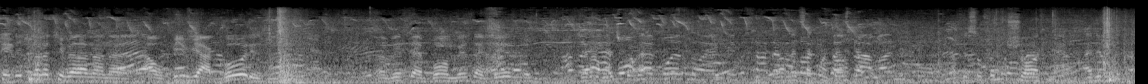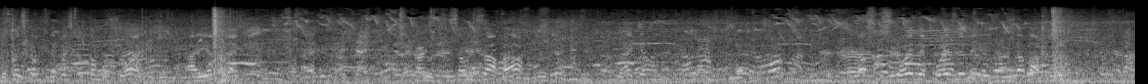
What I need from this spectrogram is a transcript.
Deixa quando eu estiver lá na, na- ao vivo e a cores, pra ver se é bom mesmo, é mesmo. Geralmente, quando é, geralmente isso acontece a pessoa toma um choque, né? Aí depois, depois, que, eu, depois que eu tomo choque, aí eu pego isso é um desabafo, ele assustou e depois ele desabafou. Tá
